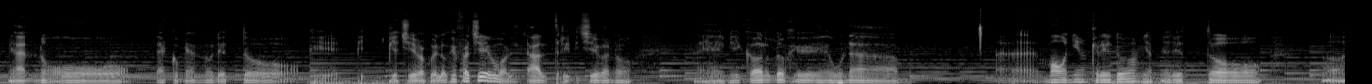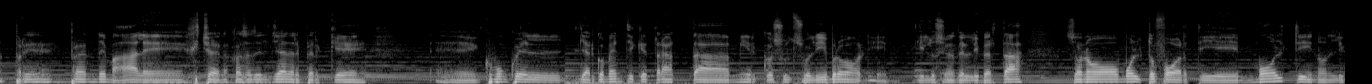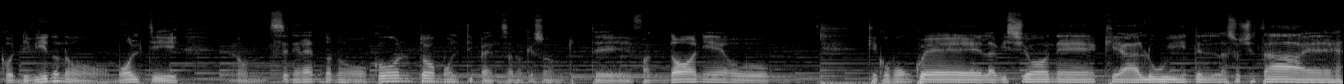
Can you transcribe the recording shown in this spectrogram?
mi hanno, ecco, mi hanno detto che pi- piaceva quello che facevo, altri dicevano, eh, mi ricordo che una eh, Monia, credo, mi abbia detto oh, pre- prende male, cioè una cosa del genere perché eh, comunque il, gli argomenti che tratta Mirko sul suo libro di, di Illusione della libertà sono molto forti, molti non li condividono, molti non se ne rendono conto, molti pensano che sono tutte fandonie o che comunque la visione che ha lui della società è,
